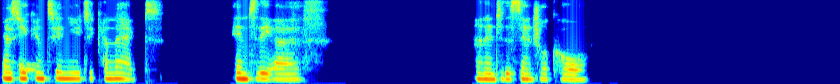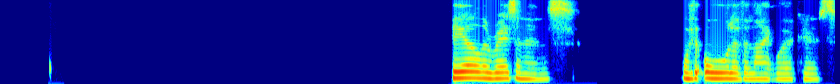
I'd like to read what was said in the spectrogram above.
As you continue to connect into the earth and into the central core. Feel the resonance with all of the light workers.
